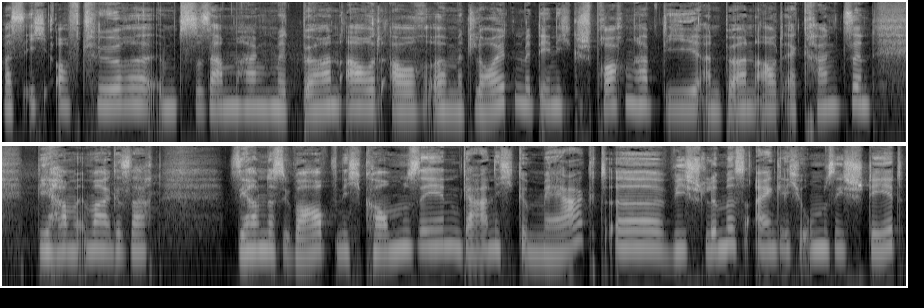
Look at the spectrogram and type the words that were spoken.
Was ich oft höre im Zusammenhang mit Burnout, auch äh, mit Leuten, mit denen ich gesprochen habe, die an Burnout erkrankt sind, die haben immer gesagt, Sie haben das überhaupt nicht kommen sehen, gar nicht gemerkt, äh, wie schlimm es eigentlich um sie steht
